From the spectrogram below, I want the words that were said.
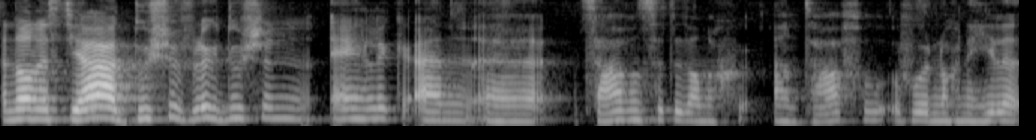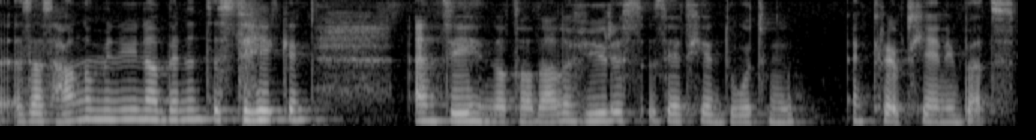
En dan is het ja, douchen, vlug douchen eigenlijk. En uh, s'avonds zitten dan nog aan tafel voor nog een hele zes hangen menu naar binnen te steken. En tegen dat dat 11 uur is, zijt jij doodmoe en kruipt jij in je bed.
